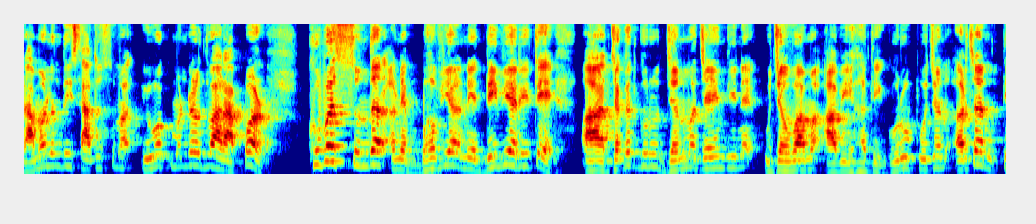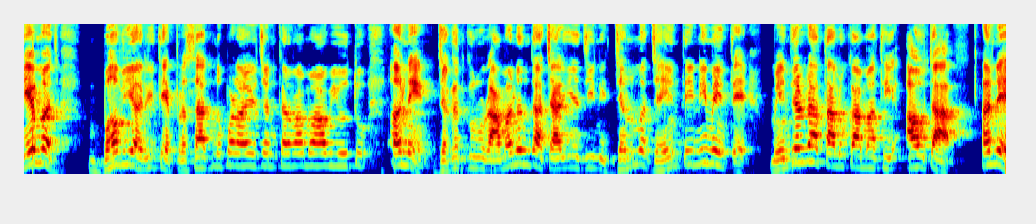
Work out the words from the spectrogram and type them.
રામાનંદી સાધુ સમાજ યુવક મંડળ દ્વારા પણ ખૂબ જ સુંદર અને ભવ્ય અને દિવ્ય રીતે આ જગતગુરુ જન્મ જયંતિને ઉજવવામાં આવી હતી. ગુરુ પૂજન અર્ચન તેમજ ભવ્ય રીતે પ્રસાદનું પણ આયોજન કરવામાં આવ્યું હતું અને જગતગુરુ રામાનંદાચાર્યજીની જન્મ જયંતિ નિમિત્તે મેંદરડા તાલુકામાંથી આવતા અને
